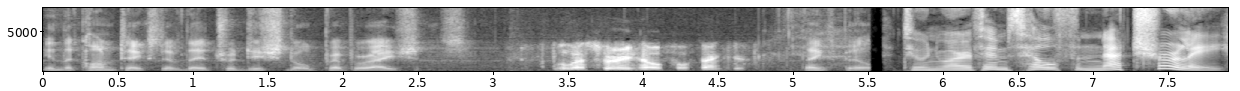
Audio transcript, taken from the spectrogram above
in the context of their traditional preparations. Well, that's very helpful. Thank you. Thanks, Bill. 2NUR FM's Health Naturally.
